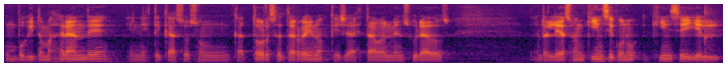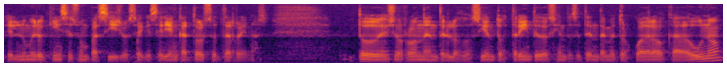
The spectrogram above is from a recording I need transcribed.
un poquito más grande, en este caso son 14 terrenos que ya estaban mensurados, en realidad son 15, con 15 y el, número 15 es un pasillo, o sea que serían 14 terrenos. Todos ellos rondan entre los 230 y 270 metros cuadrados cada uno,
